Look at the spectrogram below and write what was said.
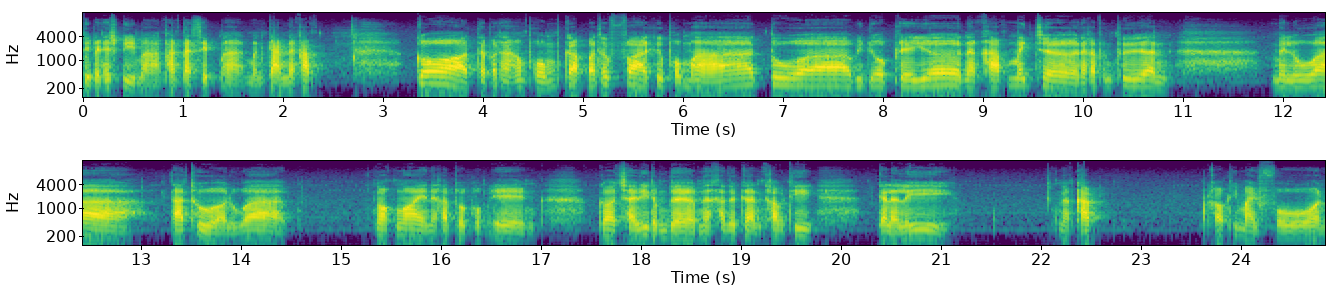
ที่เป็น HD มา 1080มาเหมือนกันนะครับ ก็แต่ปัญหาของผมกับ Butterfly คือผมหาตัววิดีโอเพลเยอร์นะครับ ไม่เจอนะครับเพื่อนๆ ไม่รู้ว่าตาถั่วหรือว่างอกง่อยนะครับ ตัวผมเอง ก็ใช้วิธีเดิมๆนะครับด้วยการเข้าที่แกลเลอรี่นะครับ เข้าที่ My Phone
